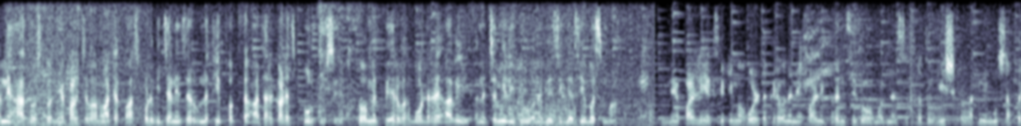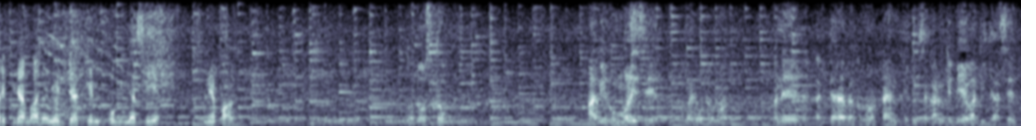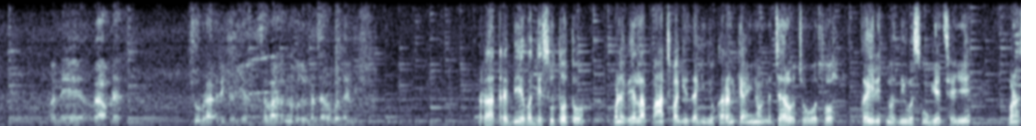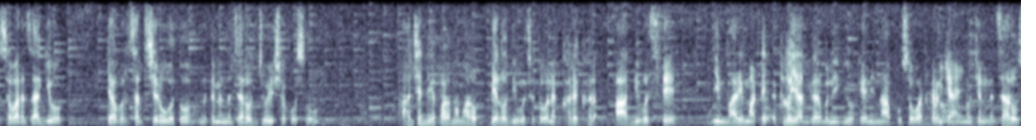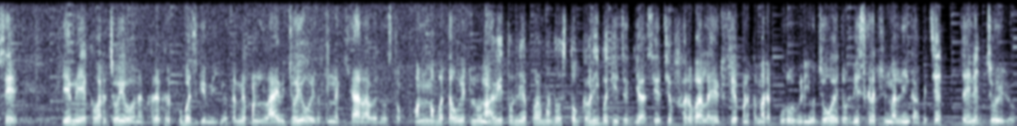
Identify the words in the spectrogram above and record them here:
અને હા દોસ્તો નેપાળ જવા માટે પાસપોર્ટ વિઝાની જરૂર નથી ફક્ત આધાર કાર્ડ જ પૂરતું છે. તો અમે ભેરવા બોર્ડરે આવી અને જમી લીધું અને બેસી ગયા છીએ બસમાં. નેપાળની એક સિટીમાં હોલ્ટ કર્યો અને નેપાળની કરન્સી જોવા મળીને સતત વીસ કલાકની મુસાફરી કર્યા બાદ અયોધ્યાથી પહોંચી ગયા છીએ નેપાળ. તો દોસ્તો આવી રૂમ મળી છે અમારી હોટલમાં. અને અત્યારે હવે ઘણો ટાઈમ થઈ ગયો છે કારણ કે બે વાગી ગયા છે. અને હવે આપણે શુભ રાત્રિ કરીએ. સવારે તમને બધો નજારો બતાવીશ. રાત્રે બે વાગે સૂતો હતો પણ વહેલા પાંચ વાગે જાગી ગયો કારણ કે અહીંનો નજારો જોવો તો કઈ રીતનો દિવસ ઉગે છે એ. પણ સવારે જાગ્યો, ત્યાં વરસાદ શરૂ હતો અને તમે નજારો જોઈ શકો છો. આજે નેપાળમાં મારો પહેલો દિવસ હતો અને ખરેખર આ દિવસ છે એ મારી માટે એટલો યાદગાર બની ગયો કે એની ના પૂછો વાત. કારણ કે અહીંનો જે નજારો છે એ મેં એકવાર જોયો અને ખરેખર ખૂબ જ ગમી ગયો. તમે પણ લાઈવ જોયો હોય તો તમને ખ્યાલ આવે દોસ્તો. ફોનમાં બતાવું એટલું. આવી તો નેપાળમાં દોસ્તો ઘણી બધી જગ્યા છે જે ફરવા લાયક છે, પણ તમારે પૂરો વીડિયો જોવો હોય તો ડિસ્ક્રિપ્શનમાં લિંક આપી છે, જઈને જોઈ લો.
